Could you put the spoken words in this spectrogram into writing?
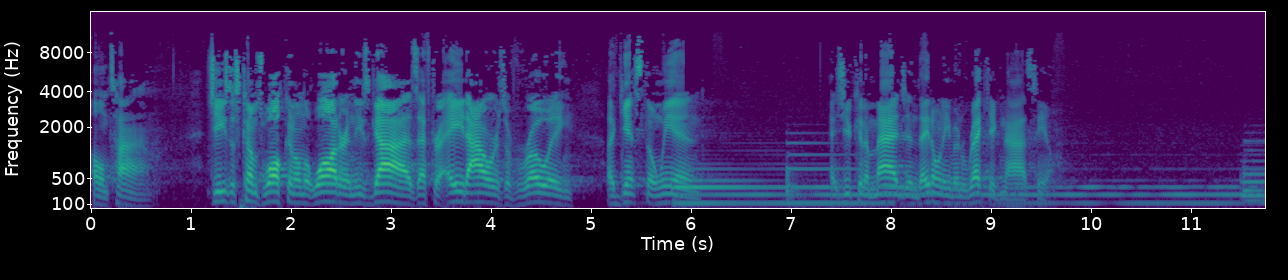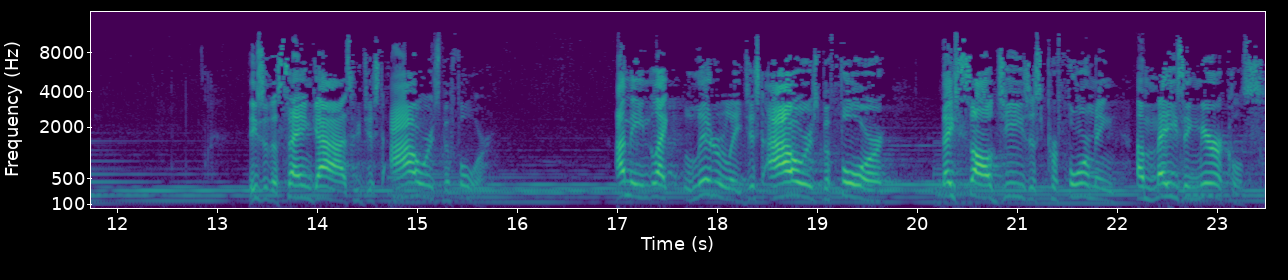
on time. Jesus comes walking on the water, and these guys, after eight hours of rowing against the wind, as you can imagine, they don't even recognize him. These are the same guys who just hours before, I mean, like literally just hours before, they saw Jesus performing amazing miracles.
